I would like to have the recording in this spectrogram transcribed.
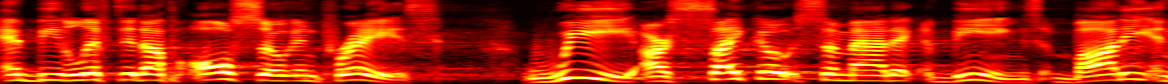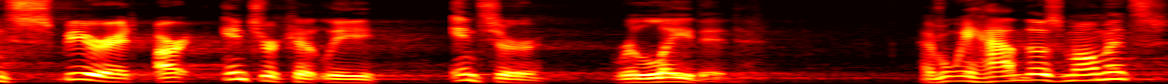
and be lifted up also in praise. We are psychosomatic beings, body and spirit are intricately interrelated. Haven't we had those moments?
